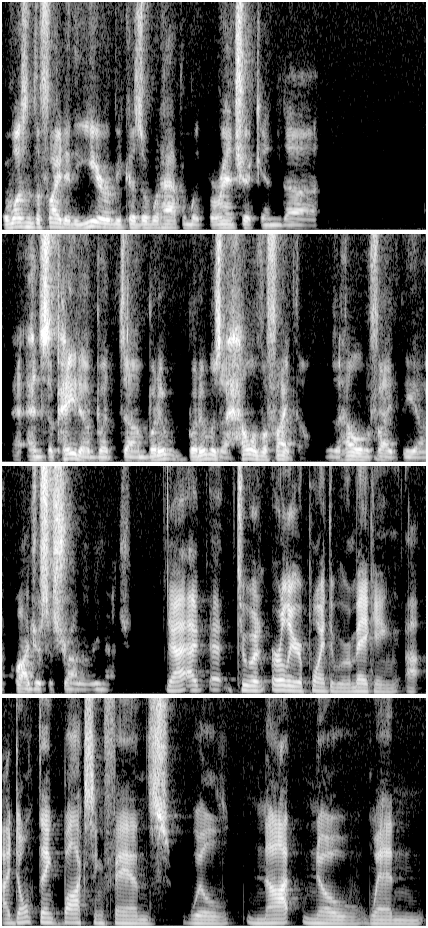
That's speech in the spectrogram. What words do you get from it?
it wasn't the fight of the year because of what happened with Baranchyk and uh, and Zapata. But um, but it but it was a hell of a fight though. It was a hell of a fight. The uh, Cuadras Estrada rematch. Yeah, I, to an earlier point that we were making, uh, I don't think boxing fans will not know when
